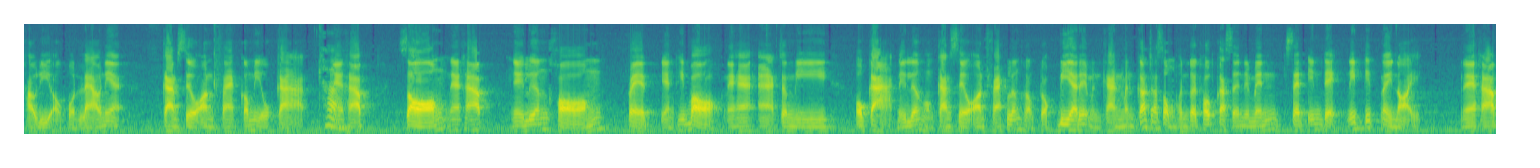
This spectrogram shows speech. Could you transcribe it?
ข่าวดีออกหมดแล้วเนี่ยการเซลล์ออนแฟกก็มีโอกาสค่ะนะครับสองนะครับในเรื่องของเฟดอย่างที่บอกนะฮะอาจจะมีโอกาสในเรื่องของการเซลล์ออนแฟกเรื่องของดอกเบี้ยได้เหมือนกัน มันก็จะส่งผลกระทบกับ sentiment set index นิดๆหน่อยๆนะครับ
